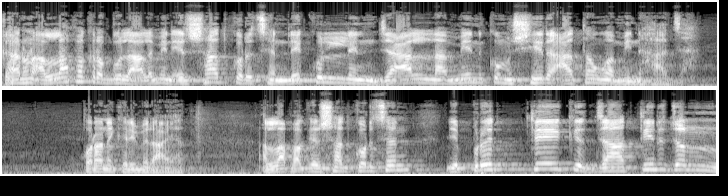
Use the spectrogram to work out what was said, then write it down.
কারণ আল্লাহ ফাকরবুল আলমিন এরশাদ করেছেন, লেকুল্লিন জালনা মিনকুম শির আতাওয়া মিন হাজা কোরআন করিমের আয়াত। আল্লাহ পাক এরশাদ করেছেন যে প্রত্যেক জাতির জন্য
